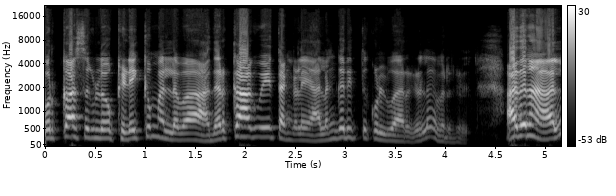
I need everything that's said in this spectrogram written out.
பொற்காசுகளோ கிடைக்கும் அல்லவா? அதற்காகவே தங்களை அலங்கரித்துக் கொள்வார்கள் அவர்கள். அதனால்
